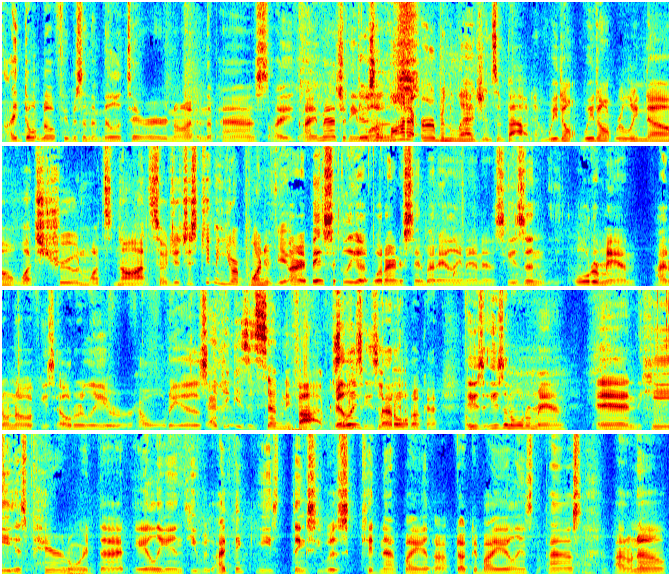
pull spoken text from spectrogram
I don't know if he was in the military or not in the past. I, I imagine he There's was. a lot of urban legends about him. We don't we don't really know what's true and what's not. So just just give me your point of view. All right, basically, uh, what I understand about Alien Man is he's an older man. I don't know if he's elderly or how old he is. I think he's at 75 or so. Really? He's, he's that old? Okay. He's he's an older man, and he is paranoid that aliens. He was. I think he thinks he was kidnapped by, uh, abducted by aliens in the past. I don't know,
